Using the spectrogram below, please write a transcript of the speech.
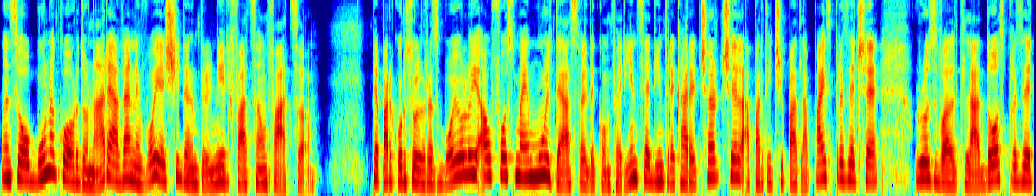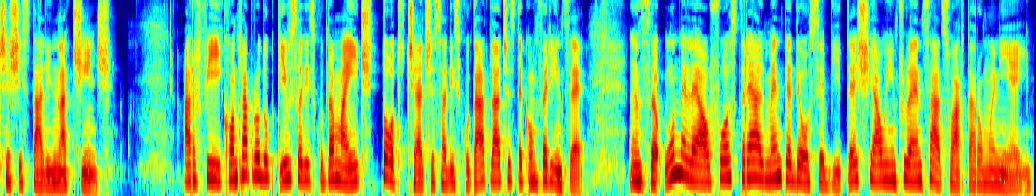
însă o bună coordonare avea nevoie și de întâlniri față în față. Pe parcursul războiului au fost mai multe astfel de conferințe, dintre care Churchill a participat la 14, Roosevelt la 12 și Stalin la 5. Ar fi contraproductiv să discutăm aici tot ceea ce s-a discutat la aceste conferințe, însă unele au fost realmente deosebite și au influențat soarta României.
